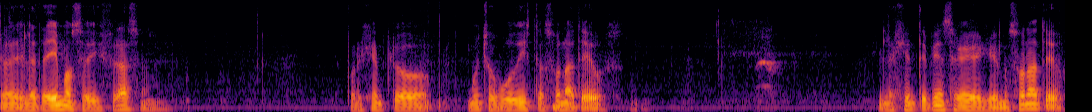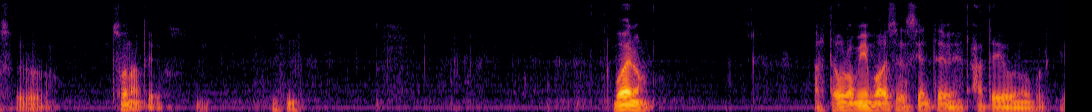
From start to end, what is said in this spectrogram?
El ateísmo se disfraza. Por ejemplo, muchos budistas son ateos. Y la gente piensa que, no son ateos, pero son ateos. Bueno, hasta uno mismo a veces se siente ateo, ¿no? Porque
